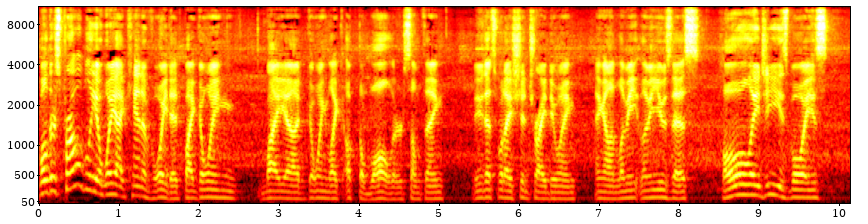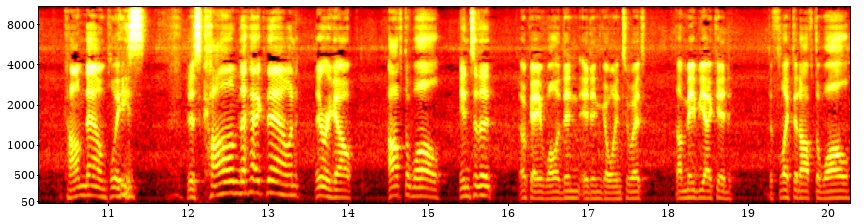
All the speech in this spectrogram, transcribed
Well, there's probably a way I can avoid it by going, by, uh, going, like, up the wall or something. Maybe that's what I should try doing. Hang on, let me, let me use this. Holy jeez, boys. Calm down, please. Just calm the heck down. There we go. Off the wall. Into the... Okay, well, it didn't, it didn't go into it. Thought maybe I could deflect it off the wall,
